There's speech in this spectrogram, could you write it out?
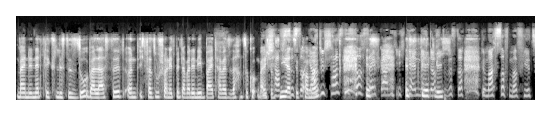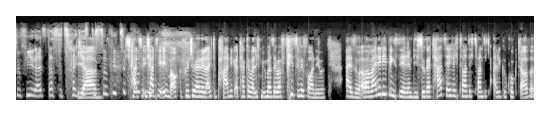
meine Netflix-Liste so überlastet und ich versuche schon jetzt mittlerweile nebenbei teilweise Sachen zu gucken, weil Du ich sonst nie es dazu doch. komme. Ja, du schaffst es doch safe Ist- gar nicht. Ich kenne dich doch. Du bist doch, du machst doch mal viel zu viel, als dass du Zeit Ja, hast, so viel zu Ich hatte, ich hatte eben auch gefühlt schon eine leichte Panikattacke, weil ich mir immer selber viel zu viel vornehme. Also, aber meine Lieblingsserien, die ich sogar tatsächlich 2020 alle geguckt habe,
